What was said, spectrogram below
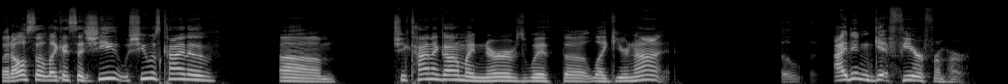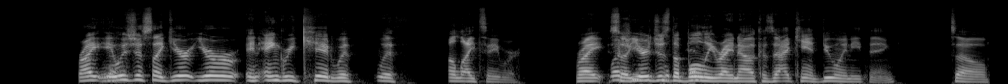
But also, like I said, she she was kind of, um, she kind of got on my nerves with the like you're not. I didn't get fear from her, right? It was just like you're you're an angry kid with with a lightsaber, right? Well, so she- you're just a bully right now because I can't do anything. So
